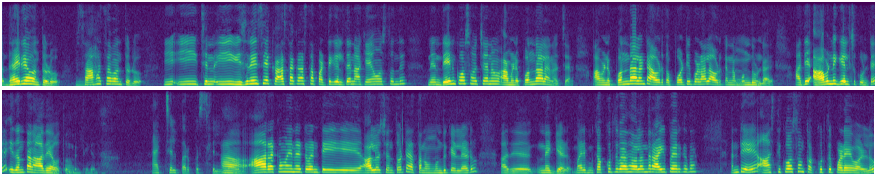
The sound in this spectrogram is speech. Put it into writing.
ధైర్యవంతుడు సాహసవంతుడు. ఈ ఈ చిన్న ఈ విసిరేసే కాస్త కాస్త పట్టుకెళ్తే నాకేం వస్తుంది? నేను దేనికోసం వచ్చాను? ఆవిడని పొందాలని వచ్చాను. ఆవిడని పొందాలంటే ఆవిడతో పోటీ పడాలి ఆవిడకన్నా ముందు ఉండాలి అదే ఆవిడని గెలుచుకుంటే ఇదంతా నాదే అవుతుంది. కదా. యాక్చువల్ పర్పస్ ఫిల్ ఆ, రకమైనటువంటి ఆలోచనతోటి అతను ముందుకెళ్ళాడు అది నెగ్గాడు. మరి కక్కుర్తి వేధ వాళ్ళందరూ ఆగిపోయారు కదా. అంటే ఆస్తి కోసం కక్కుర్తి పడేవాళ్ళు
